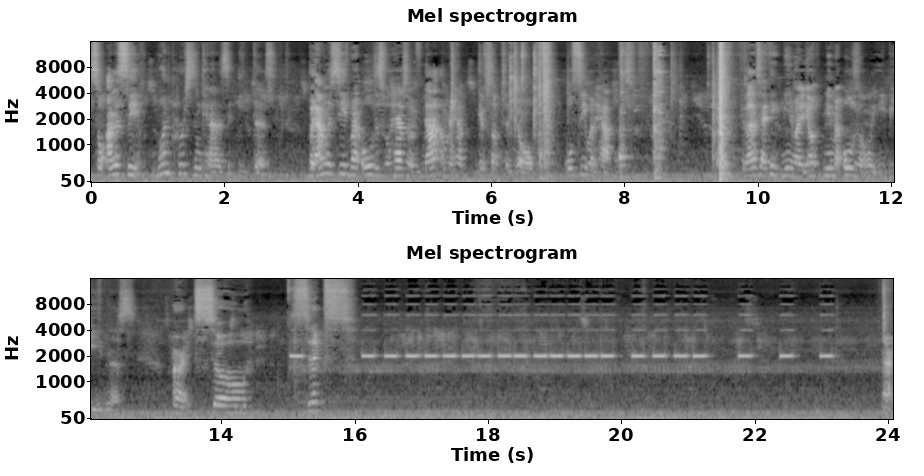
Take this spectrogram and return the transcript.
so honestly, one person can honestly eat this. But I'm gonna see if my oldest will have some. If not, I'm gonna have to give some to Joel. We'll see what happens. Because honestly, I think me and my young, me and my oldest will only be in this. All right, so six. All right,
